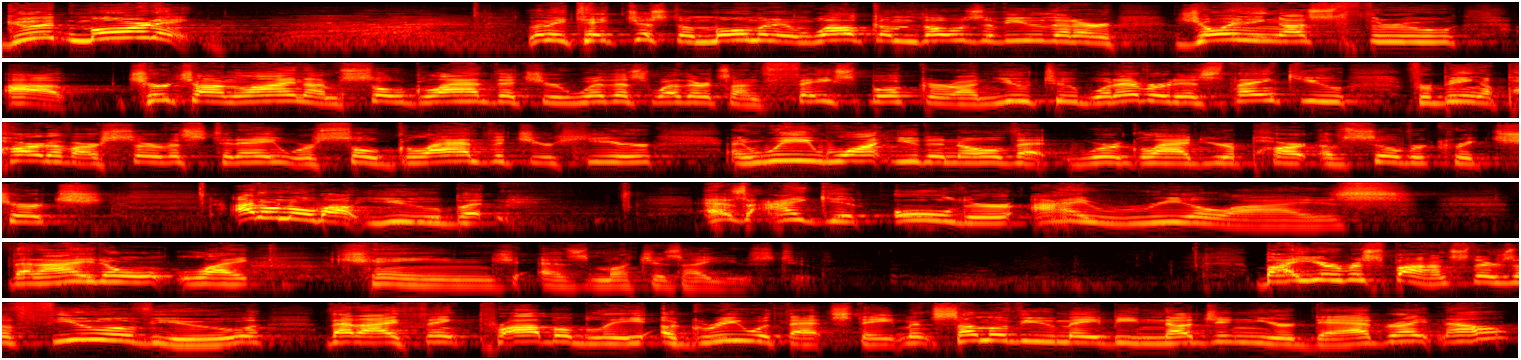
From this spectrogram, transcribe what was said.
Good morning. Let me take just a moment and welcome those of you that are joining us through uh, Church Online. I'm so glad that you're with us, whether it's on Facebook or on YouTube, whatever it is. Thank you for being a part of our service today. We're so glad that you're here, and we want you to know that we're glad you're a part of Silver Creek Church. I don't know about you, but as I get older, I realize that I don't like change as much as I used to. By your response, there's a few of you that I think probably agree with that statement. Some of you may be nudging your dad right now.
